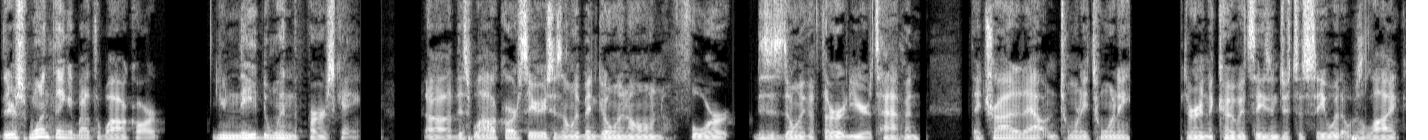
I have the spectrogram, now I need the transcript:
there's one thing about the wild card: you need to win the first game. Uh, this wild card series has only been going on for this is only the third year it's happened. They tried it out in 2020 during the COVID season just to see what it was like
